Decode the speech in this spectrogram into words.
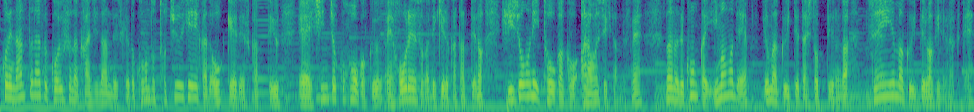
これなんとなくこういう風な感じなんですけど、今度途中経過で OK ですかっていう、えー、進捗報告、えー、ほうれん草ができる方っていうのは非常に頭角を表してきたんですね。なので今回今までうまくいってた人っていうのが全員うまくいってるわけじゃなくて、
